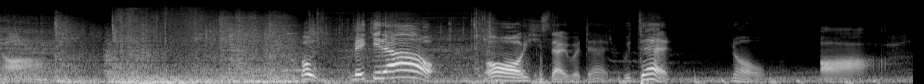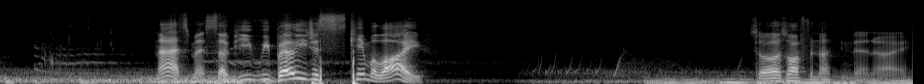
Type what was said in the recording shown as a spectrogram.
nah. Oh, make it out! Oh, he's dead. We're dead. We're dead. No. Ah. Nah, it's messed up. He, we barely just came alive. So I was off for nothing then. Alright,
